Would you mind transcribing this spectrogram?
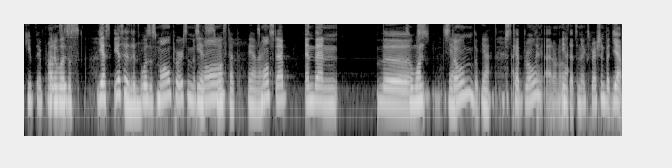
keep their But promises. it was yes, yes, it- it Mm. was a small person, a yes, small small step. Yeah, right. small step, and then the So one- stone the, Yeah. just kept rolling. I don't know yeah. if that's an expression, but yeah,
